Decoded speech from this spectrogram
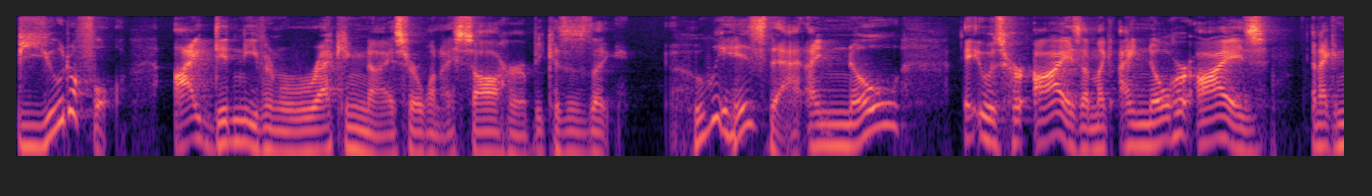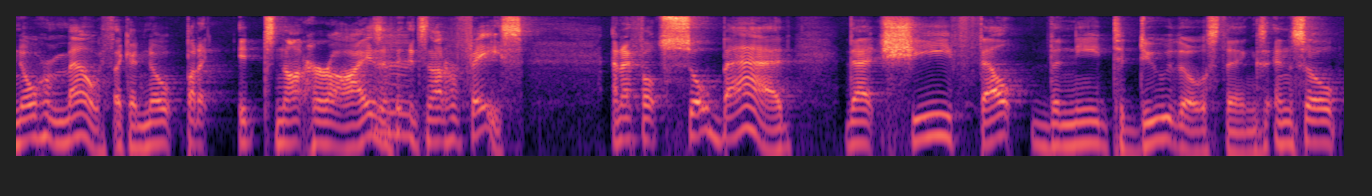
beautiful. I didn't even recognize her when I saw her because it's like, who is that? I know it was her eyes. I'm like, I know her eyes and I can know her mouth. Like I know, but it's not her eyes and mm-hmm. it's not her face. And I felt so bad that she felt the need to do those things. And so,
